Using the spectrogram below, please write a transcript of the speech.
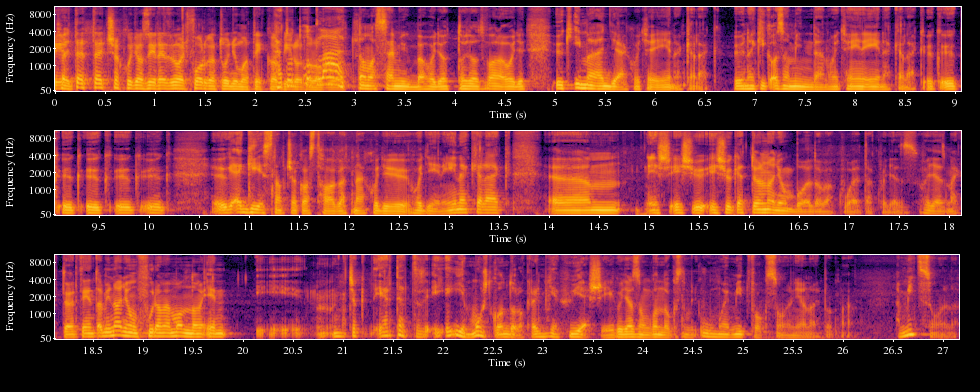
Érted, hogy... csak hogy azért ez nagy forgatónyomatékkal hát ott, ott láttam a szemükbe, hogy ott, hogy ott valahogy ők imádják, hogyha énekelek. Ő nekik az a minden, hogyha én énekelek. Ők, ők, ők, ők, ők, ők, ők egész nap csak azt hallgatnák, hogy, ő, hogy én énekelek, és, és, és ők ettől nagyon boldogak voltak, hogy ez, hogy ez megtörtént. Ami nagyon fura, mert mondom, én csak érted, ilyen most gondolok rá, hogy milyen hülyeség, hogy azon gondolkoztam, hogy ú, majd mit fog szólni a nagypapám. Hát mit szólna?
